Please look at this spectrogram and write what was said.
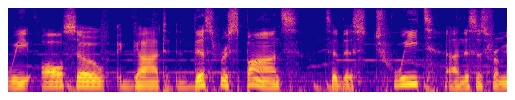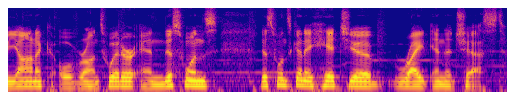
we also got this response to this tweet. Uh, this is from Yannick over on Twitter, and this one's this one's going to hit you right in the chest.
